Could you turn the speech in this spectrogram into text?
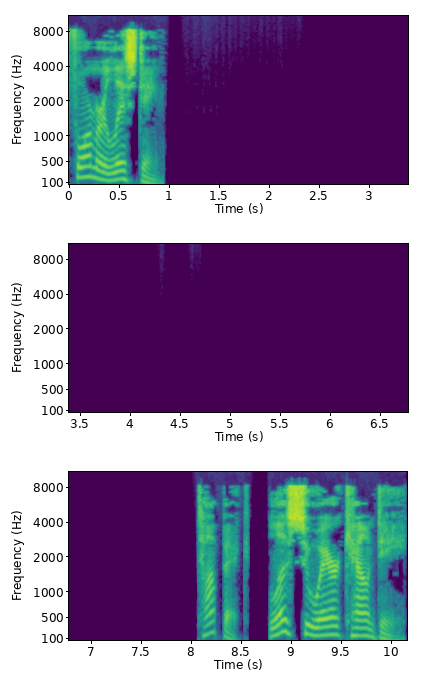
Former listing Le Sueur County.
